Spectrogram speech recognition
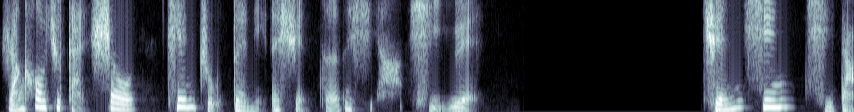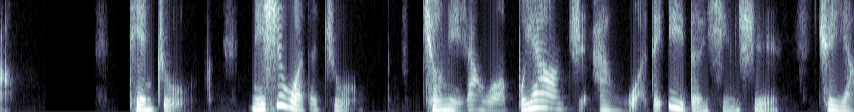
然后去感受。天主对你的选择的喜喜悦，全心祈祷。天主，你是我的主，求你让我不要只按我的意德行事，却要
